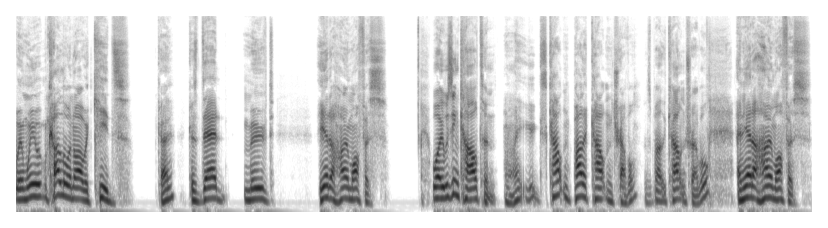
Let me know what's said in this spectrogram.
when we were, Carlo and I were kids, okay? Because dad moved, he had a home office, Well, he was in Carlton. all right? It's Carlton, part of Carlton Travel, It's part of the Carlton Travel. and he had a home office.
